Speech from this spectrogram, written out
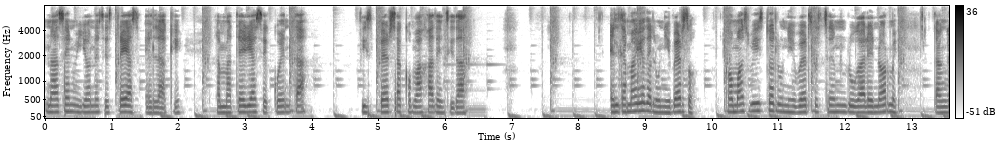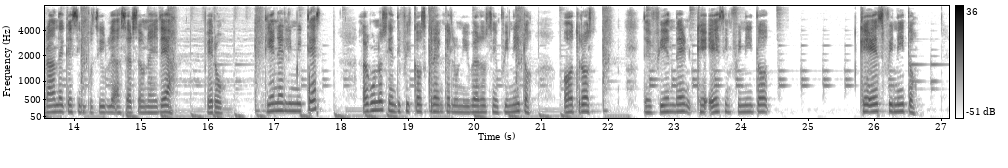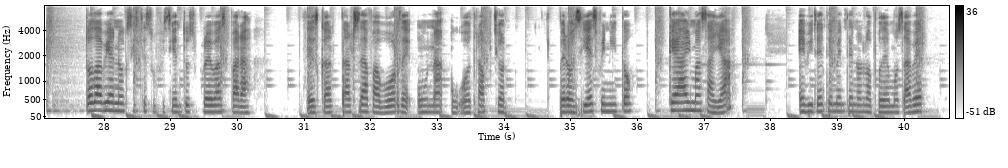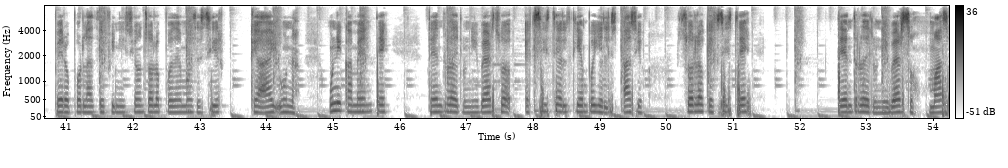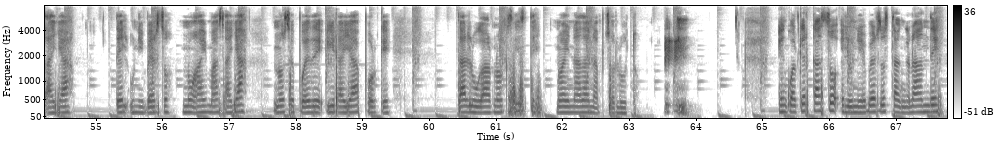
nacen millones de estrellas en la que la materia se cuenta dispersa con baja densidad. El tamaño del universo. Como has visto, el universo es un lugar enorme, tan grande que es imposible hacerse una idea. Pero, ¿tiene límites? Algunos científicos creen que el universo es infinito, otros defienden que es infinito, que es finito. Todavía no existen suficientes pruebas para descartarse a favor de una u otra opción. Pero si es finito, ¿qué hay más allá? Evidentemente no lo podemos saber, pero por la definición solo podemos decir que hay una. Únicamente Dentro del universo existe el tiempo y el espacio, solo que existe dentro del universo, más allá del universo no hay más allá, no se puede ir allá porque tal lugar no existe, no hay nada en absoluto. en cualquier caso, el universo es tan grande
